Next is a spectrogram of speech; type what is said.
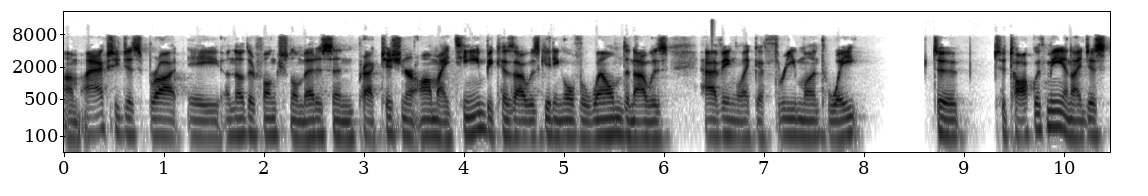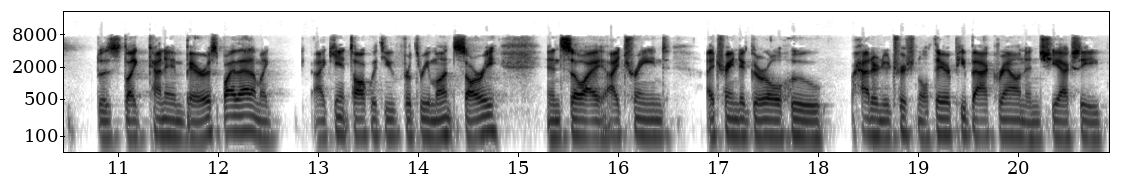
um, I actually just brought a another functional medicine practitioner on my team because I was getting overwhelmed and I was having like a three month wait to to talk with me, and I just was like kind of embarrassed by that. I'm like, I can't talk with you for three months, sorry. And so I, I trained I trained a girl who had a nutritional therapy background, and she actually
